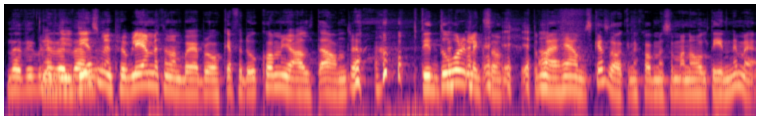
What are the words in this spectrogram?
men vi blev Men det är väl det som är problemet när man börjar bråka, för då kommer ju allt det andra Det är då det liksom, ja. de här hemska sakerna kommer som man har hållit inne med.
